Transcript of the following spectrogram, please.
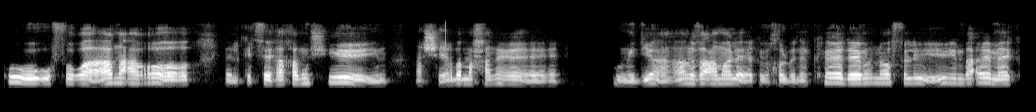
הוא ופורה נערו אל קצה החמושים אשר במחנה. ומדיין ועמלק וכל בני קדם נופלים בעמק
